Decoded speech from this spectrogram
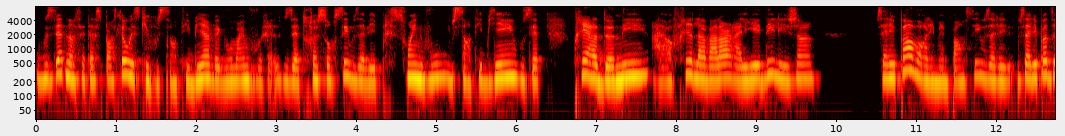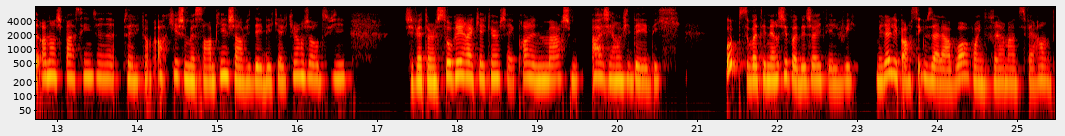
vous êtes dans cet espace-là où est-ce que vous vous sentez bien avec vous-même, vous, êtes ressourcé, vous avez pris soin de vous, vous vous sentez bien, vous êtes prêt à donner, à offrir de la valeur, à aller aider les gens, vous n'allez pas avoir les mêmes pensées, vous n'allez pas dire Ah non, je pensais, vous allez comme OK, je me sens bien, j'ai envie d'aider quelqu'un aujourd'hui. J'ai fait un sourire à quelqu'un, j'allais prendre une marche, ah, j'ai envie d'aider. Oups, votre énergie va déjà être élevée. Mais là, les pensées que vous allez avoir vont être vraiment différentes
